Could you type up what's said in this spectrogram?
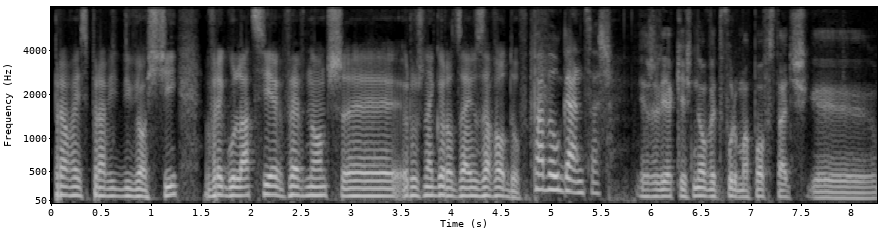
Prawa i Sprawiedliwości w regulacje wewnątrz e, różnego rodzaju zawodów. Paweł Gancarz. Jeżeli jakiś nowy twór ma powstać yy,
